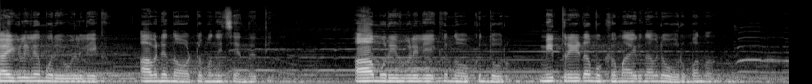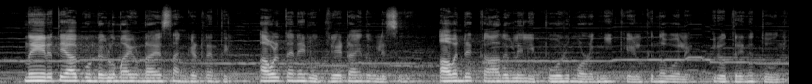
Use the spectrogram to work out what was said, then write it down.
കൈകളിലെ മുറിവുകളിലേക്കും അവന്റെ നോട്ടം ഒന്ന് ചെന്നെത്തി. ആ മുറിവുകളിലേക്ക് നോക്കും തോറും മിത്രയുടെ മുഖമായിരുന്നു അവന് ഓർമ്മ നേരത്തെ ആ ഗുണ്ടകളുമായി ഉണ്ടായ സംഘടനത്തിൽ അവൾ തന്നെ രുദ്രേട്ട എന്ന് വിളിച്ചത്. അവന്റെ കാതുകളിൽ ഇപ്പോഴും മുഴങ്ങി കേൾക്കുന്ന പോലെ രുദ്രന് തോന്നി.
